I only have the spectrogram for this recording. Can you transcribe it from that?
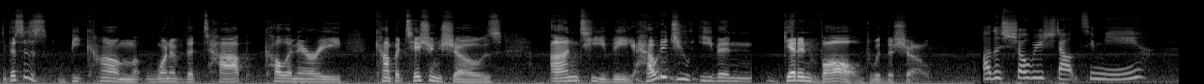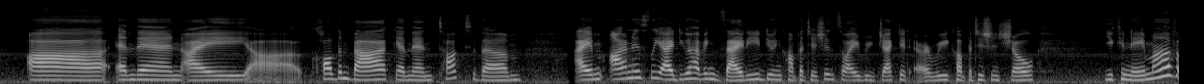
This has become one of the top culinary competition shows on TV. How did you even get involved with the show? Uh, the show reached out to me, uh, and then I uh, called them back and then talked to them. I'm honestly, I do have anxiety doing competition, so I rejected every competition show you can name of.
